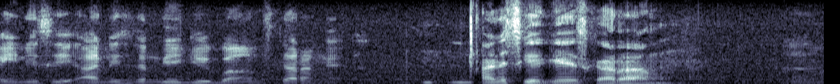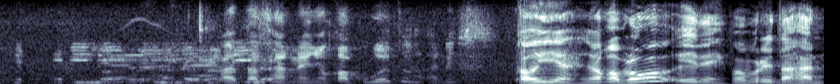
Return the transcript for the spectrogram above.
ini sih Anies kan gigi banget sekarang ya Anies GG sekarang. Nah, atasannya nyokap gue tuh Anies Oh iya, nyokap lu ini pemerintahan.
